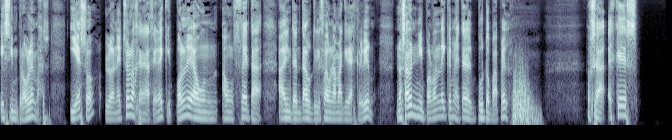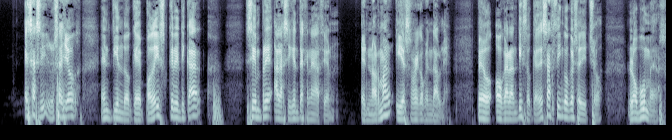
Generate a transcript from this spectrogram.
y sin problemas. Y eso lo han hecho la generación X. Ponle a un, a un Z a intentar utilizar una máquina de escribir. No saben ni por dónde hay que meter el puto papel. O sea, es que es, es así. O sea, yo entiendo que podéis criticar siempre a la siguiente generación. Es normal y es recomendable. Pero os garantizo que de esas cinco que os he dicho, los boomers,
